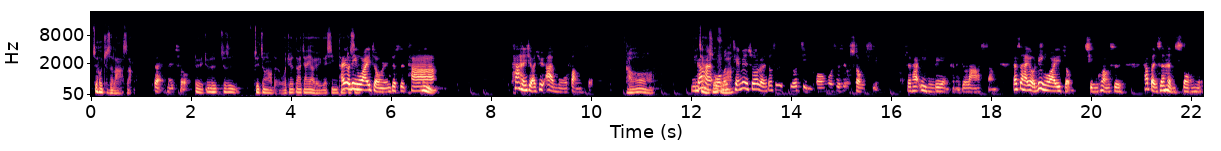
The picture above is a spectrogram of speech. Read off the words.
最后就是拉伤。对，没错。对，就是就是最重要的。我觉得大家要有一个心态。还有另外一种人，就是他，嗯、他很喜欢去按摩放松。哦。你刚才我们前面说的人都是有紧绷或者是有受限，所以他硬练可能就拉伤。但是还有另外一种情况是，他本身很松的，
